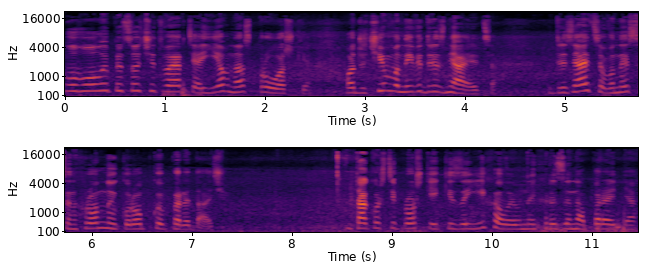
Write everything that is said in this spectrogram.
ловоли 504, а є у нас прошки. Отже, чим вони відрізняються? Відрізняються вони синхронною коробкою передач. Також ці прошки, які заїхали, у них резина передня.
